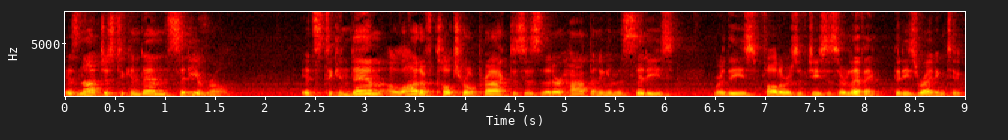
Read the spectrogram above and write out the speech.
is not just to condemn the city of Rome, it's to condemn a lot of cultural practices that are happening in the cities where these followers of Jesus are living, that he's writing to.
